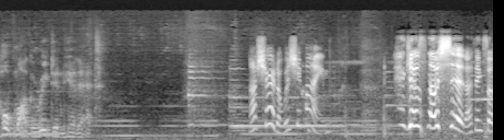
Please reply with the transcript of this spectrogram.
Hope Marguerite didn't hear that. Not sure though. Will she mind? Gives no shit. I think so.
